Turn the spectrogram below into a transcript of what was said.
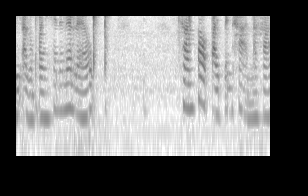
นี่นะคะ กันให้แน่นๆแล้ว ชั้นต่อไปเป็นฐานนะคะ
